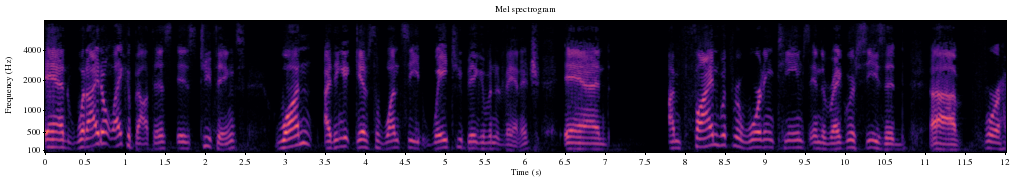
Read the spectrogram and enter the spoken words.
And what I don't like about this is two things. One, I think it gives the one seed way too big of an advantage, and I'm fine with rewarding teams in the regular season uh, for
